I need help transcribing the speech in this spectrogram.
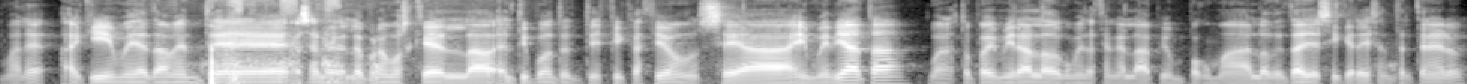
¿Vale? Aquí inmediatamente le, ponemos que el, tipo de autentificación sea inmediata. Bueno, esto podéis mirar la documentación en la API un poco más los detalles si queréis entreteneros.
